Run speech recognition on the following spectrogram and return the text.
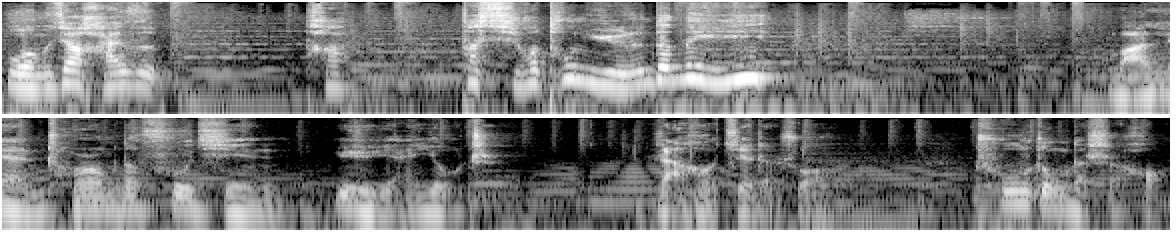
我们家孩子，他，他喜欢偷女人的内衣。满脸愁容的父亲欲言又止，然后接着说：初中的时候，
